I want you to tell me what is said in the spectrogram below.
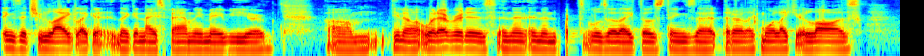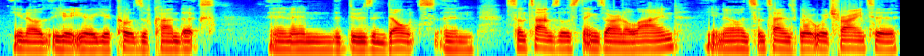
things that you like, like a like a nice family maybe, or um, you know whatever it is. And then and then principles are like those things that, that are like more like your laws, you know, your your your codes of conducts, and and the do's and don'ts. And sometimes those things aren't aligned, you know, and sometimes we're we're trying to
